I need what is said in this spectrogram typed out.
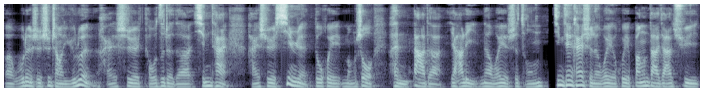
呃，无论是市场舆论，还是投资者的心态，还是信任，都会蒙受很大的压力。那我也是从今天开始呢，我也会帮大家去。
